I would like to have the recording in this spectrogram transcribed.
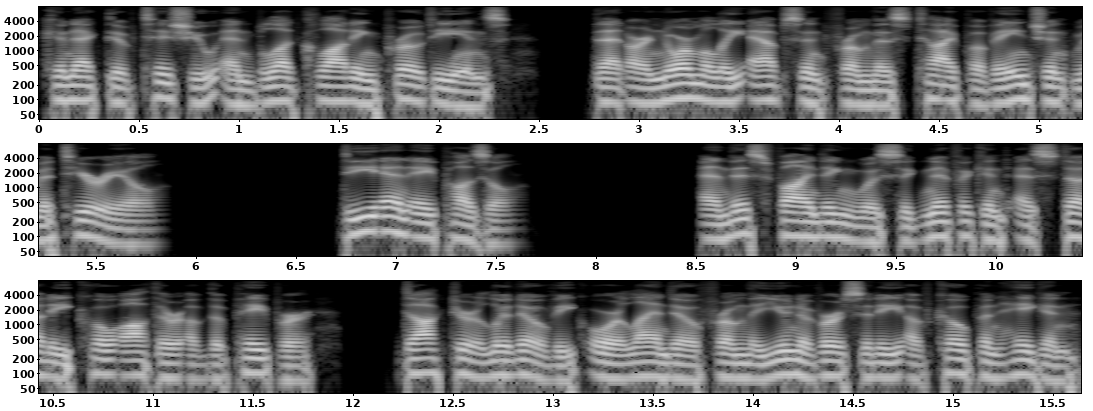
connective tissue and blood clotting proteins, that are normally absent from this type of ancient material. DNA puzzle. And this finding was significant as study co-author of the paper, Dr. Ludovic Orlando from the University of Copenhagen,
